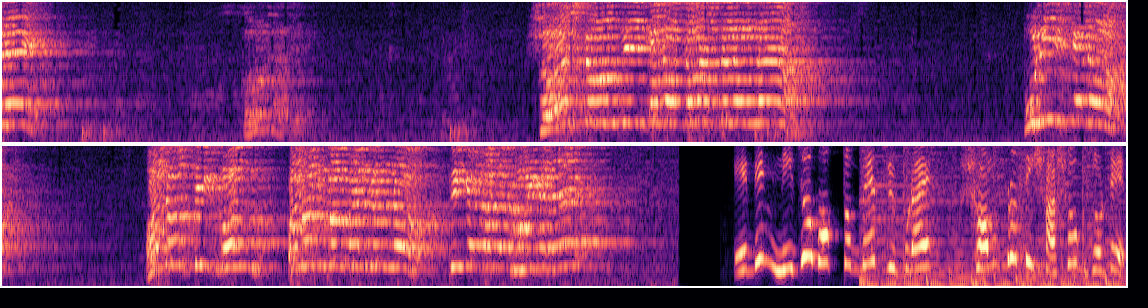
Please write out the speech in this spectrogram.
নেই কোনো কাজ নেই স্বরাষ্ট্রমন্ত্রী কেন জবাব দেবেন না পুলিশ কেন অযৌক্তিক বন পালন করবার জন্য পিকেটারের ভূমিকা নেয় এদিন নিজ বক্তব্যে ত্রিপুরায় সম্প্রতি শাসক জোটের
